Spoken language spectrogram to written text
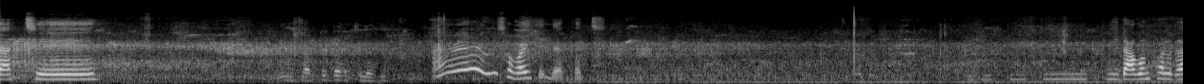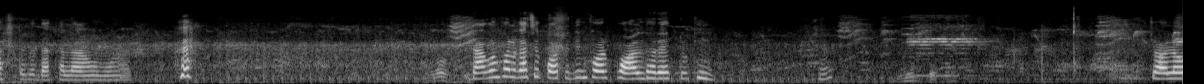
যাচ্ছে। আমি সবাইকে দেখাচ্ছি। ড্রাগন ফল গাছটাকে দেখালাম আমার। ড্রাগন ফল গাছে কতদিন পর ফল ধরে একটু কি? চলো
